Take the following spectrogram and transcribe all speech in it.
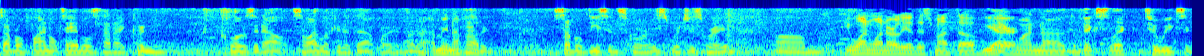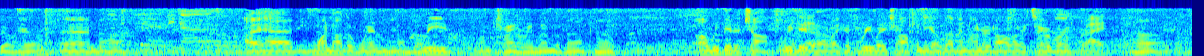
several final tables that I couldn't close it out. So I look at it that way. But I mean, I've had a, several decent scores, which is great. Um, you won one earlier this month, though. Yeah, here. I won uh, the Big Slick two weeks ago here, and uh, I had one other win, I believe. I'm trying to remember back now. Oh, we did a chop. We did a, like a three-way chop in the eleven hundred dollar turbo. Right. Uh,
